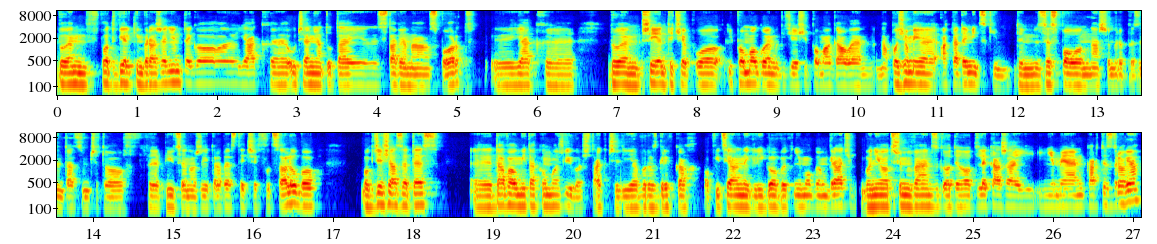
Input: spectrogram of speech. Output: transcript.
byłem pod wielkim wrażeniem tego, jak uczelnia tutaj stawia na sport, jak byłem przyjęty ciepło i pomogłem gdzieś i pomagałem na poziomie akademickim tym zespołom, naszym reprezentacjom, czy to w piłce nożnej trawiastej, czy w futsalu, bo, bo gdzieś AZS y, dawał mi taką możliwość, tak? Czyli ja w rozgrywkach oficjalnych, ligowych nie mogłem grać, bo nie otrzymywałem zgody od lekarza i, i nie miałem karty zdrowia.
